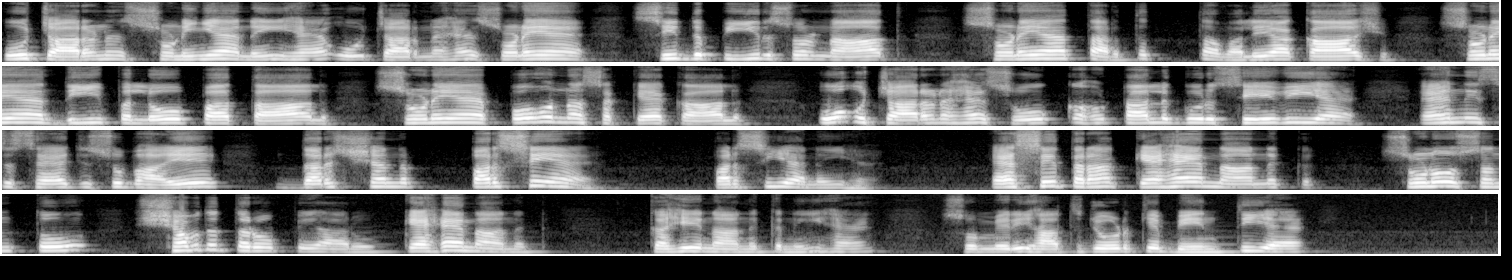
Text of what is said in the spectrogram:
ਉਚਾਰਨ ਸੁਣਿਆ ਨਹੀਂ ਹੈ ਉਹ ਉਚਾਰਨ ਹੈ ਸੁਣਿਆ ਸਿੱਧ ਪੀਰ ਸੁਰਨਾਥ ਸੁਣਿਆ ਧਰਤ ਧਵਲ ਆਕਾਸ਼, ਸੁਣਿਆ ਦੀਪ ਲੋ ਪਾਤਾਲ ਸੁਣਿਆ ਪੋਹ ਨਾ ਸਕੈ ਕਾਲ। ਉਹ ਉਚਾਰਨ ਹੈ ਸੋ ਕਹੋ ਟਲ ਗੁਰ ਸੇਵੀ ਹੈ ਐਨਿਸ ਸਹਿਜ ਸੁਭਾਏ, ਦਰਸ਼ਨ ਪਰਸਿਆ ਪਰਸਿਆ ਨਹੀਂ ਹੈ। ਐਸੇ ਤਰ੍ਹਾਂ ਕਹਿ ਨਾਨਕ, ਸੁਣੋ ਸੰਤੋ, ਸ਼ਬਦ ਤਰੋ ਪਿਆਰੋ ਕਹਿ ਨਾਨਕ, ਕਹੇ ਨਾਨਕ ਨਹੀਂ ਹੈ। ਸੋ ਮੇਰੀ ਹੱਥ ਜੋੜ ਕੇ ਬੇਨਤੀ ਹੈ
